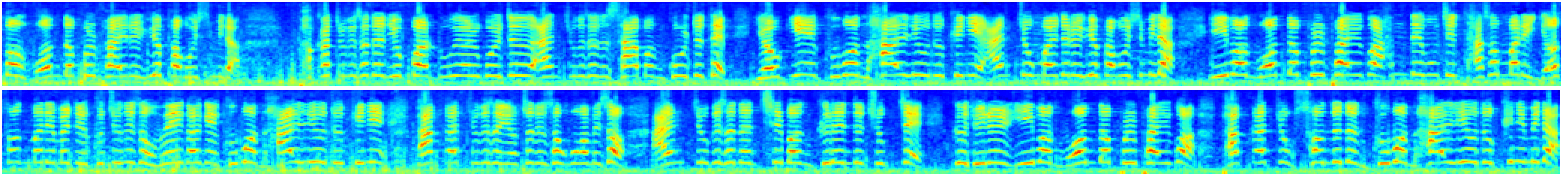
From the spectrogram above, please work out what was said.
2번 원더풀 파일을 위협하고 있습니다. 바깥쪽에서는 6번 로열 골드, 안쪽에서는 4번 골드탭, 여기에 9번 할리우드 퀸이 안쪽 말들을 위협하고 있습니다. 2번 원더풀 파일과 한대 뭉친 5마리, 6마리 말들 그 중에서 외곽에 9번 할리우드 퀸이 바깥쪽에서 역전에 성공하면서 안쪽에서는 7번 그랜드 축제, 그 뒤를 2번 원더풀 파일과 바깥쪽 선두는 9번 할리우드 퀸입니다.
